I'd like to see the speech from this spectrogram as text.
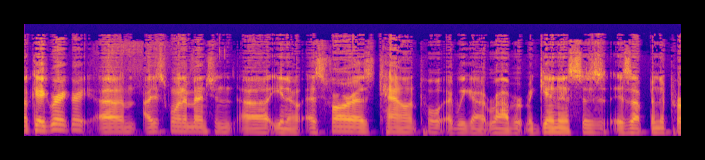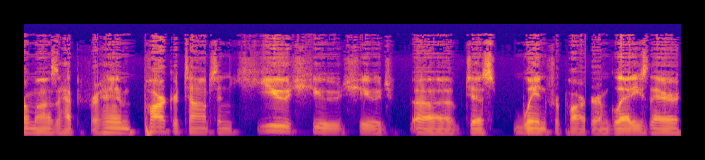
Okay, great, great. Um, I just want to mention, uh, you know, as far as talent pool, we got Robert Megennis is is up in the Pro Mazda. Happy for him. Parker Thompson, huge, huge, huge, uh, just win for Parker. I'm glad he's there,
